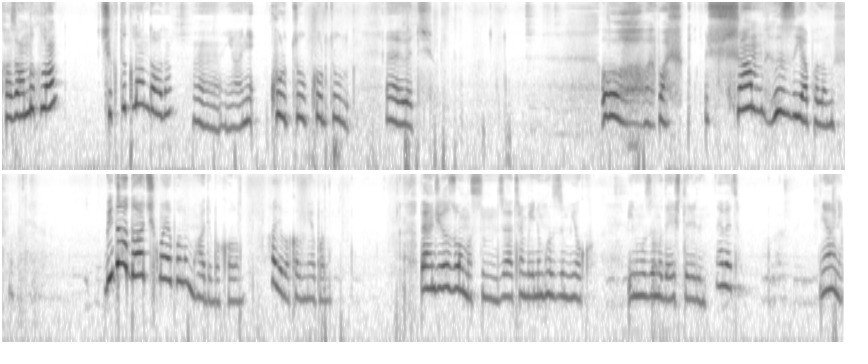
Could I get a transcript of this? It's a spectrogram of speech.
Kazandık lan. Çıktık lan dağdan. He, yani kurtul kurtulduk. Evet. Oh baş. Şu an hızlı yapalım. Bir daha daha çıkma yapalım. Hadi bakalım. Hadi bakalım yapalım. Bence hız olmasın. Zaten benim hızım yok. Benim hızımı değiştirelim. Evet. Yani.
